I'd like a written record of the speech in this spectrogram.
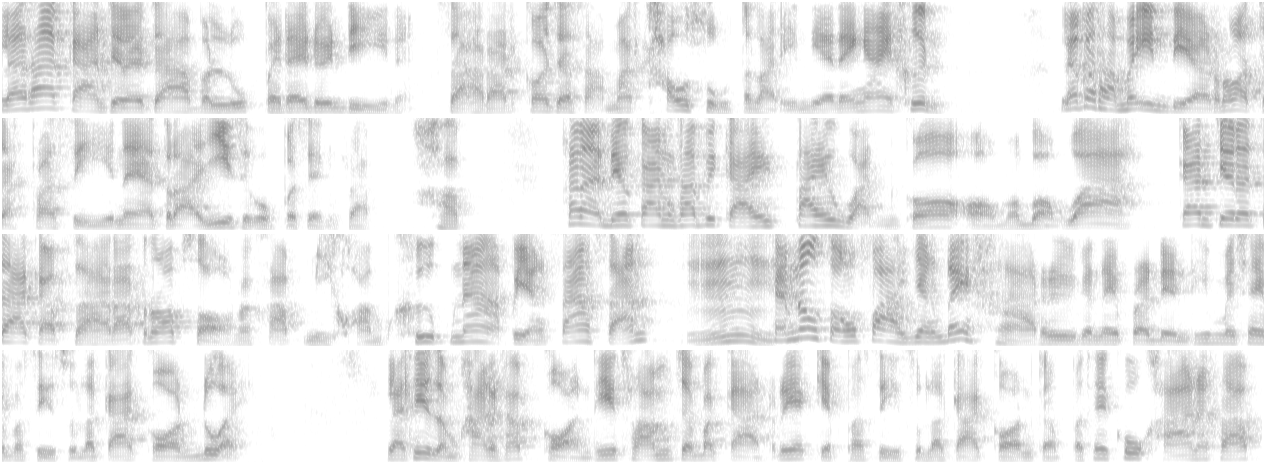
และถ้าการเจรจาบรรลุไปได้ด้วยดีเนี่ยสหรัฐก็จะสามารถเข้าสู่ตลาดอินเดียได้ง่ายขึ้น แล้วก็ทำให้อินเดียรอดจากภาษีในอัตรา 26%ครับครับ ขณะเดียวกันครับพี่ไกด์ไต้หวันก็ออกมาบอกว่า การเจรจากับสหรัฐรอบ2นะครับมีความคืบหน้าไปอย่างสร้างสรรค์อืมแถมทั้งสองฝ่ายยังได้หารือกันในประเด็นที่ไม่ใช่ภาษีศุลกากรด้วย และที่สำคัญครับก่อนที่ทรัมป์จะประกาศเรียกเก็บภาษีศุลกากรกับประเทศคู่ค้านะครับ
